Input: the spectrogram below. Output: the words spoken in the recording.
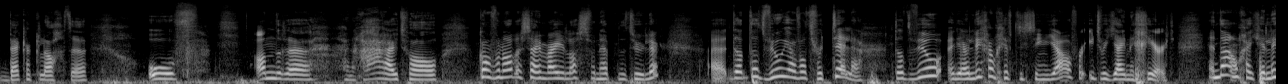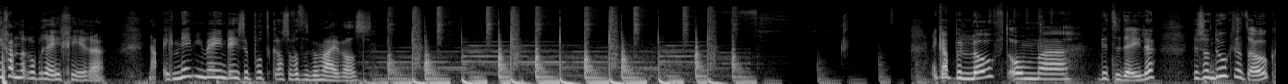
bekkenklachten of andere, een haaruitval, kan van alles zijn waar je last van hebt natuurlijk. Uh, dat, dat wil jou wat vertellen. Dat wil, jouw lichaam geeft een signaal voor iets wat jij negeert. En daarom gaat je lichaam daarop reageren. Nou, ik neem je mee in deze podcast wat het bij mij was. Ik heb beloofd om uh, dit te delen. Dus dan doe ik dat ook.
